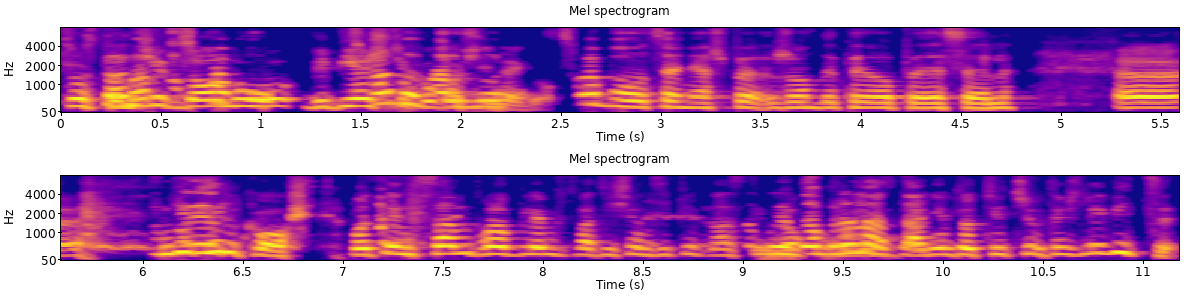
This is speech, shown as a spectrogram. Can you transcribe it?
Zostańcie w domu, słabo, wybierzcie słabo kogoś innego. Słabo oceniasz rządy PO-PSL. E, nie były, tylko, bo ten sam problem w 2015 roku moim zdaniem dotyczył też lewicy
